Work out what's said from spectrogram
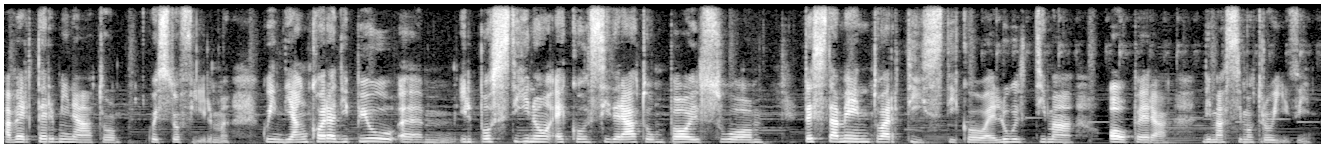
aver terminato questo film, quindi ancora di più ehm, il postino è considerato un po' il suo testamento artistico, è l'ultima opera di Massimo Troisi.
